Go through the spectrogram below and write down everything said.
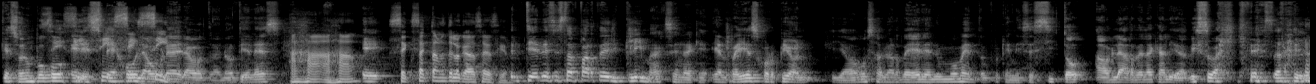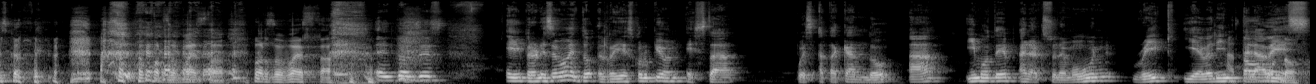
que son un poco Sí, sí, el espejo sí, la una de la otra, ¿no? Tienes, Ajá, ajá. Eh, es exactamente lo que vas a decir. tienes esta parte del clímax en la que el rey escorpión, que ya vamos a hablar de él en un momento porque necesito hablar de la calidad visual de ese rey escorpión. por supuesto, por supuesto. Entonces, eh, pero en ese momento el rey escorpión está pues atacando a Imhotep, Anaxunamun, Rick y Evelyn A a, todo la mundo. vez.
